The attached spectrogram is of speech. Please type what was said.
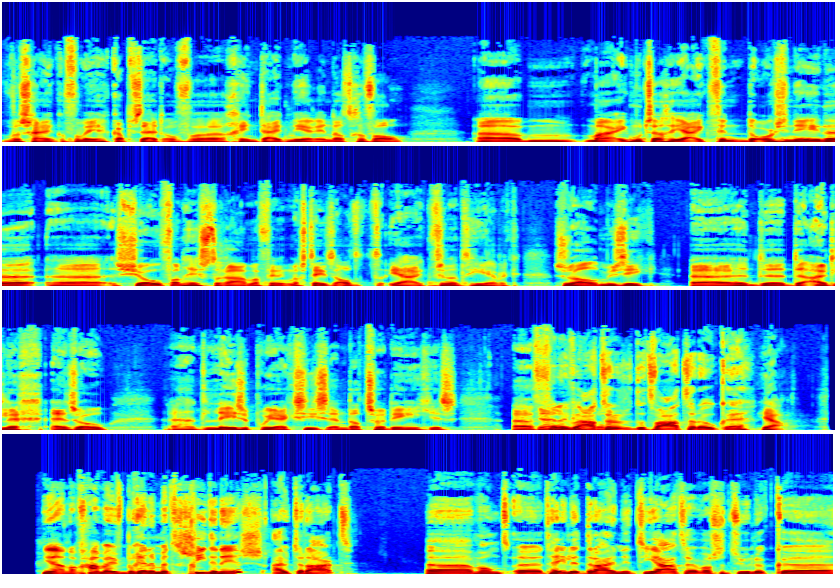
waarschijnlijk vanwege capaciteit of eh, geen tijd meer in dat geval. Ehm, maar ik moet zeggen, ja, ik vind de originele eh, show van Historama vind ik nog steeds altijd, ja, ik vind het heerlijk. Zowel de muziek, eh, de, de uitleg en zo, eh, de laserprojecties en dat soort dingetjes. eh, Ja, dat water, dat water ook, hè? Ja, Ja, dan gaan we even beginnen met geschiedenis, uiteraard. Eh, want eh, het hele draaiende theater was natuurlijk eh,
